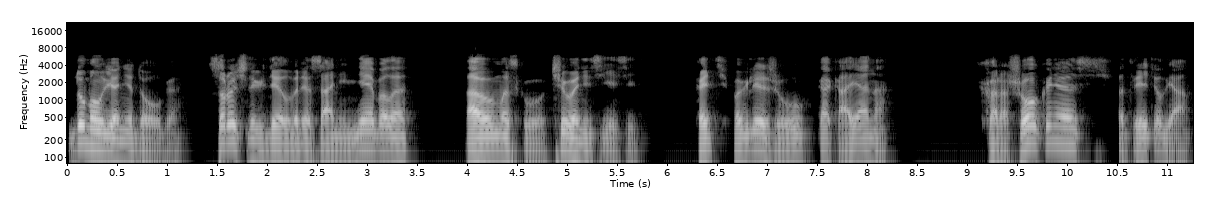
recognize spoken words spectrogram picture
Думал я недолго. Срочных дел в Рязани не было, а в Москву чего не съездить? Хоть погляжу, какая она. — Хорошо, князь, — ответил я.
